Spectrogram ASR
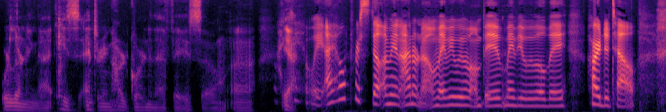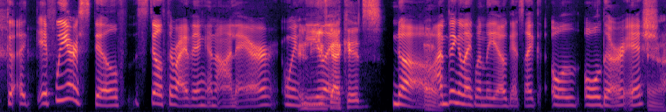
we're learning that he's entering hardcore into that phase. So uh, yeah, Can't wait. I hope we're still. I mean, I don't know. Maybe we won't be. Maybe we will be. Hard to tell. Uh, If we are still still thriving and on air when and he you've like got kids. no, Oh. I'm thinking like when Leo gets like old older ish. Yeah.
